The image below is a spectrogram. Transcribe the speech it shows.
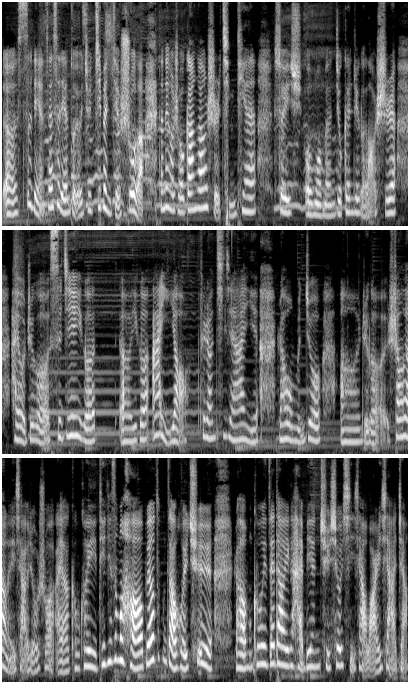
呃，四点三四点左右就基本结束了，但那个时候刚刚是晴天，所以我我们就跟这个老师，还有这个司机一个，呃，一个阿姨要。非常亲切阿姨，然后我们就，嗯，这个商量了一下，就是说，哎呀，可不可以天气这么好，不要这么早回去，然后我们可不可以再到一个海边去休息一下，玩一下这样，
